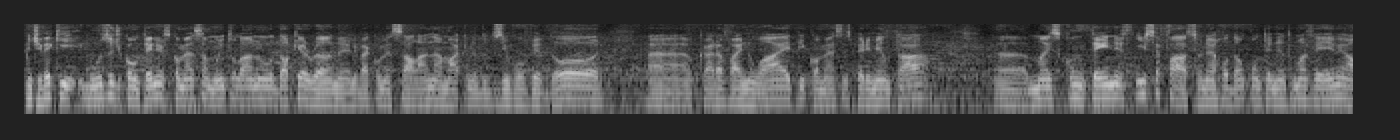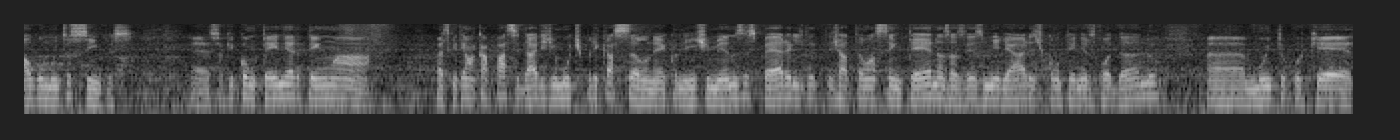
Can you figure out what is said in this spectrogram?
a gente vê que o uso de containers começa muito lá no Docker Run, né? ele vai começar lá na máquina do desenvolvedor, ah, o cara vai no wipe, começa a experimentar, ah, mas containers, isso é fácil, né? rodar um container dentro de uma VM é algo muito simples. É, só que container tem uma parece que tem uma capacidade de multiplicação, né? Quando a gente menos espera, eles já estão a centenas, às vezes milhares de containers rodando, uh, muito porque é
